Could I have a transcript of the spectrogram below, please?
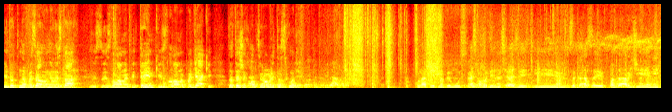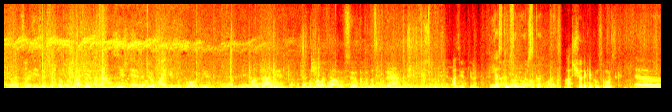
І тут написали вони листа зі зі словами підтримки, словами подяки за те, що хлопці роблять на сході. У нас есть напрямую связь по мобильной связи и заказы, подарки, провизия, все, что нужно. Одежда, нижнее белье, майки, футболки, банданы, балаклавы, все это мы доставляем. А звідки ви? Я с Комсомольска. А що таке Комсомольськ? Э,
